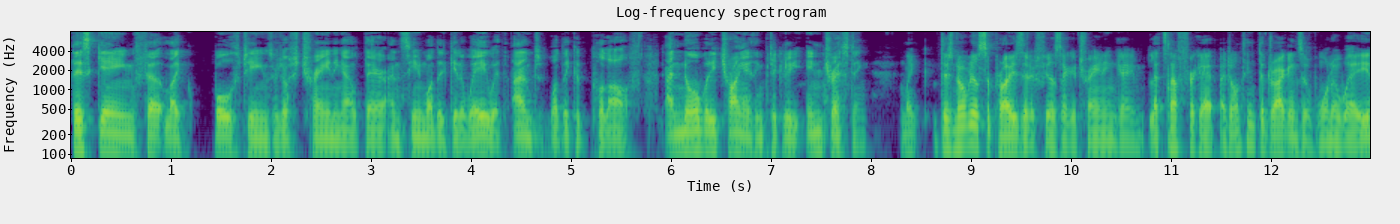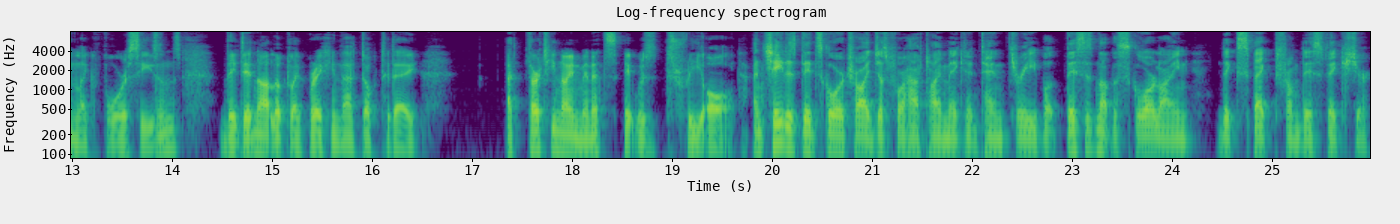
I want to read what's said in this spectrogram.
This game felt like both teams were just training out there and seeing what they'd get away with and what they could pull off. And nobody trying anything particularly interesting like there's no real surprise that it feels like a training game. Let's not forget, I don't think the Dragons have won away in like four seasons. They did not look like breaking that duck today. At 39 minutes, it was 3 all. And Cheetahs did score a try just before half time, making it 10 3, but this is not the scoreline you'd expect from this fixture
